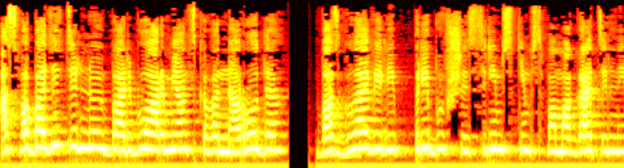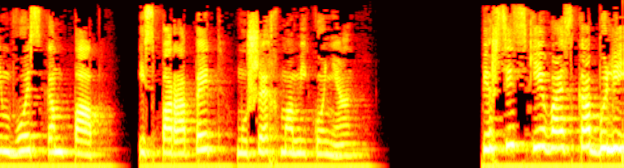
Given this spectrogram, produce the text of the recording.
Освободительную борьбу армянского народа возглавили прибывший с римским вспомогательным войском пап из Парапет Мушех Мамиконян. Персидские войска были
